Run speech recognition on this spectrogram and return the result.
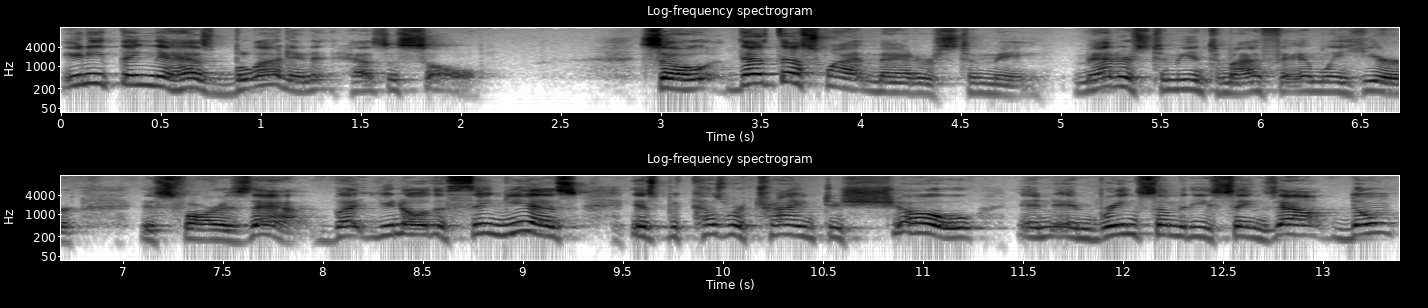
Anything that has blood in it has a soul. So that, that's why it matters to me. It matters to me and to my family here as far as that. But you know, the thing is, is because we're trying to show and, and bring some of these things out, don't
